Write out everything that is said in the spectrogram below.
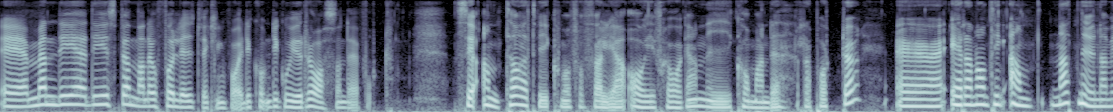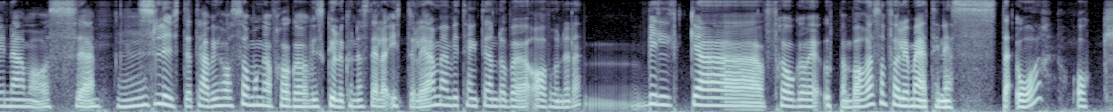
Eh, men det, det är spännande att följa utvecklingen på AI, det, det går ju rasande fort. Så jag antar att vi kommer få följa AI-frågan i kommande rapporter. Eh, är det någonting annat nu när vi närmar oss eh, mm. slutet här? Vi har så många frågor vi skulle kunna ställa ytterligare, men vi tänkte ändå börja avrunda det. Vilka frågor är uppenbara som följer med till nästa år? Och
